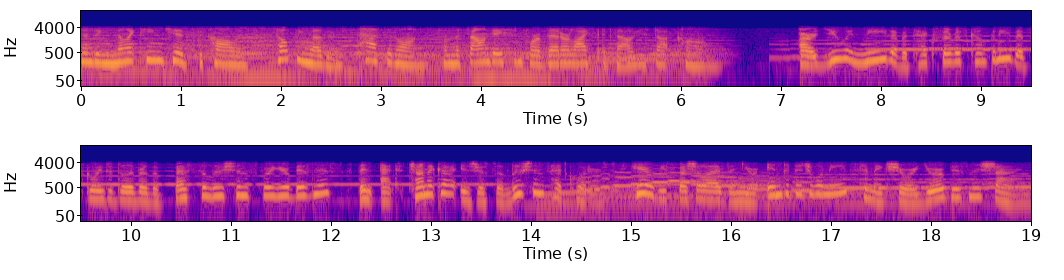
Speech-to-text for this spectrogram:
sending 19 kids to college, helping others. Pass it on from the Foundation for a Better Life at Values.com. Are you in need of a tech service company that's going to deliver the best solutions for your business? Then Attronica is your solutions headquarters. Here we specialize in your individual needs to make sure your business shines.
